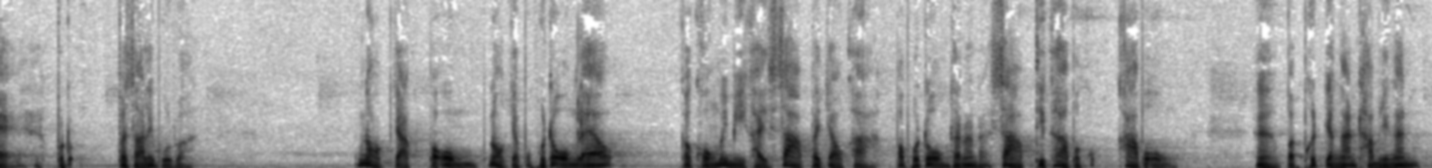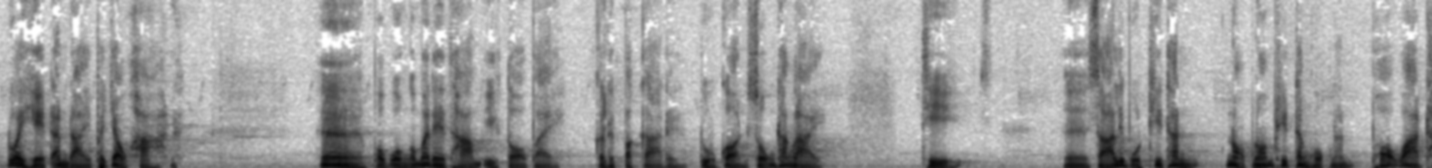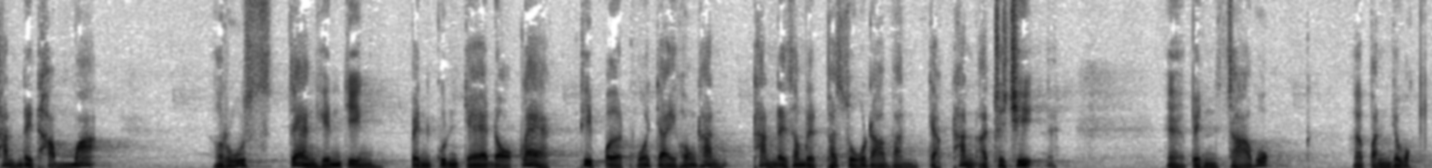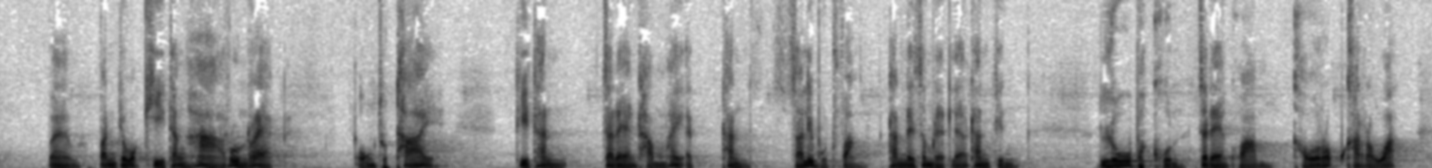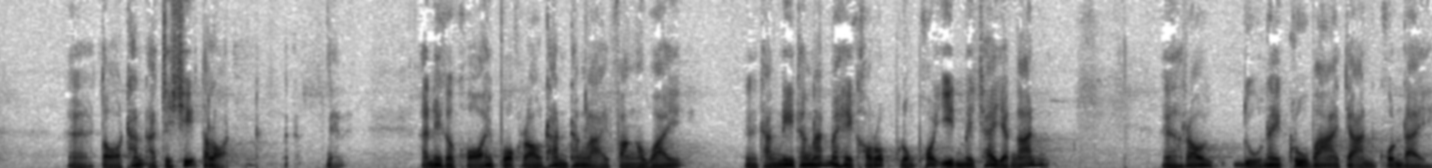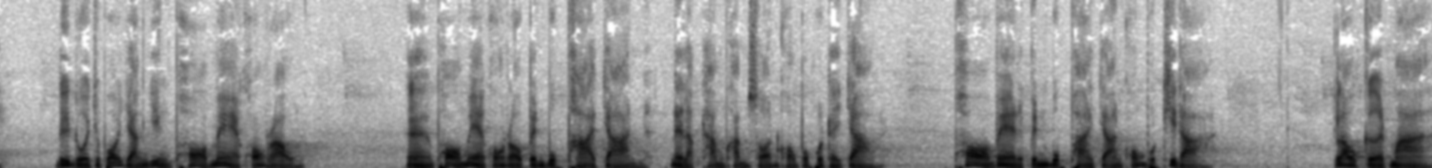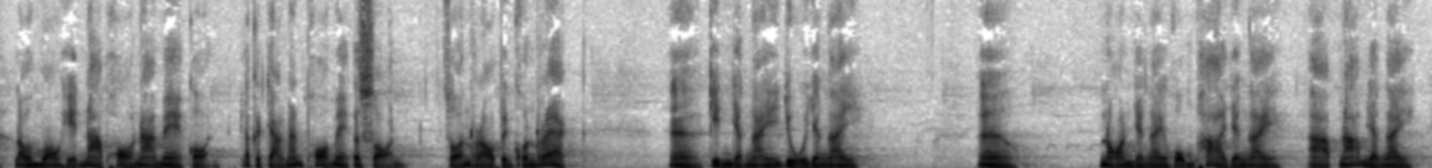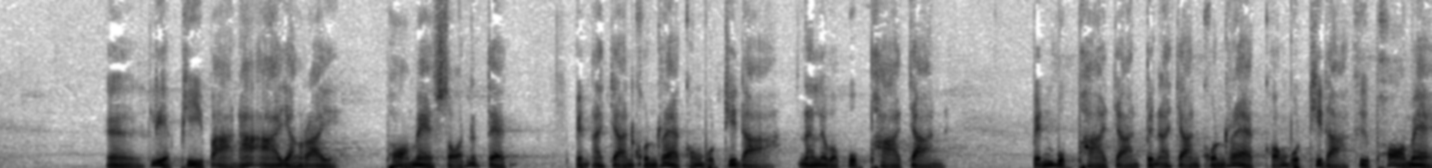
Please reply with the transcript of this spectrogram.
ภาษาลิบุตรว่า นอกจากพระองค์ นอกจากพระพุทธองค์แล้ว ก็คงไม่มีใครทราบพระเจ้าค่ะ พระพุทธองค์เท่านั้นนะทราบที่ข้าพระข้าพระองค์ประพฤติอย่างนั้นทำอย่างนั้นด้วยเหตุอันใดพระเจ้าข่านะ เออพระองค์ก็ไม่ได้ถามอีกต่อไป ก็เลยประกาศเลยดูก่อนสงทั้งหลาย ที่สารีบุตรที่ท่านนอบน้อมทิศทั้งหกนั้น เพราะว่าท่านได้ธรรมะ รู้แจ้งเห็นจริง เป็นกุญแจดอกแรกที่เปิดหัวใจของท่าน ท่านได้สำเร็จพระโสดาบันจากท่านอัจฉิเป็นสาวกปัญจวัคปัญจวัคคีทั้งห้ารุ่นแรก องค์สุดท้าย ที่ท่านแสดงธรรมให้ท่านสารีบุตรฟัง ท่านได้สำเร็จแล้วท่านจึง รู้พระคุณแสดงความเคารพคารวะต่อท่านอัจฉิตลอด อันนี้ก็ขอให้พวกเราท่านทั้งหลายฟังเอาไว้ ทางนี้ทางนั้นไม่ให้เคารพหลวงพ่ออินไม่ใช่อย่างนั้น เราอยู่ในครูบาอาจารย์คนใด หรือโดยเฉพาะอย่างยิ่งพ่อแม่ของเรา พ่อแม่ของเราเป็นบุพพาจารย์ ในหลักธรรมคำสอนของพระพุทธเจ้า พ่อแม่เป็นบุพพาจารย์ของบุตรธิดา เราเกิดมาเรามองเห็นหน้าพ่อหน้าแม่ก่อน แล้วก็จากนั้นพ่อแม่ก็สอน สอนเราเป็นคนแรกกินยังไงอยู่ยังไงออนอนยังไงห่มผ้ายังไง อาบน้ำยังไงเเรียกพี่ป้าน้าอาอย่างไร พ่อแม่สอนตั้งแต่ เป็นอาจารย์คนแรกของบุตรธิดา นั่นเรียกว่าบุพพาจารย์ เป็นบุพพาจารย์ เป็นอาจารย์คนแรกของบุตรธิดาคือพ่อแม่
